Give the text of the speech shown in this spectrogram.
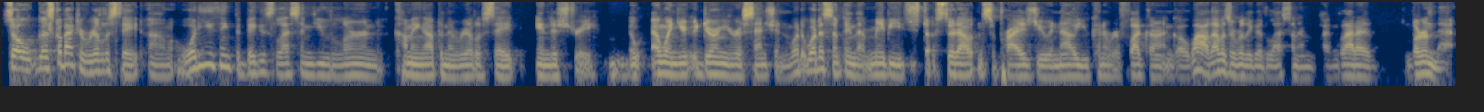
So let's go back to real estate. Um, what do you think the biggest lesson you learned coming up in the real estate industry, and when you during your ascension? What what is something that maybe st- stood out and surprised you, and now you kind of reflect on it and go, "Wow, that was a really good lesson. I'm I'm glad I learned that."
